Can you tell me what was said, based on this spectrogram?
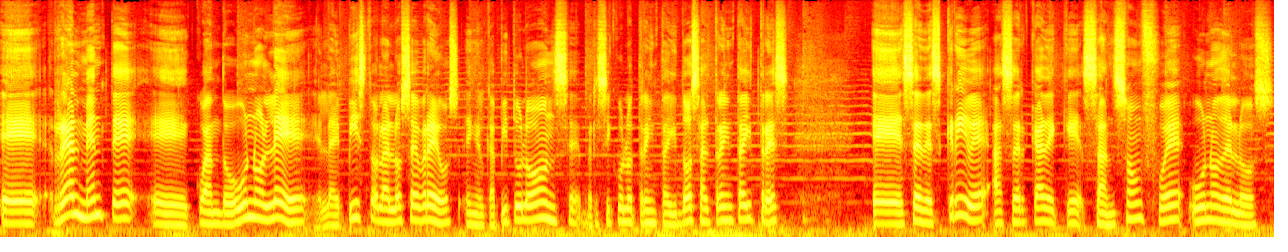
Eh, realmente, eh, cuando uno lee la epístola a los Hebreos en el capítulo 11, versículo 32 al 33, eh, se describe acerca de que Sansón fue uno de los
